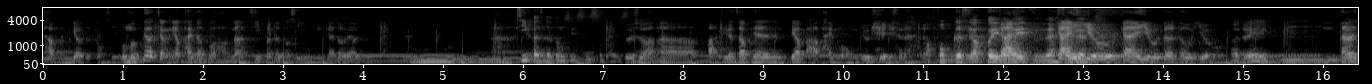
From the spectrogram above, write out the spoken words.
他们要的东西？我们不要讲你要拍到多好，那基本的东西你应该都要有。嗯啊，基本的东西是什么？比如说呃，把这个照片不要把它拍蒙就可以了。啊，focus 要对的位置，该有该有的都有。OK，嗯，当然。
